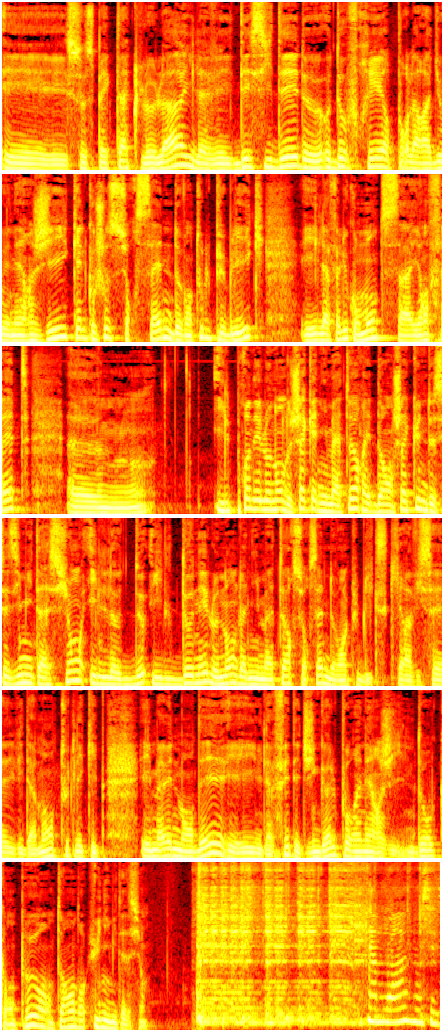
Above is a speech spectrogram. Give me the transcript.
et ce spectacle-là, il avait décidé d'offrir pour la radio Énergie quelque chose sur scène devant tout le public, et il a fallu qu'on monte ça. Et en fait, il prenait le nom de chaque animateur et dans chacune de ses imitations, il, donnait le nom de l'animateur sur scène devant le public, ce qui ravissait évidemment toute l'équipe. Et il m'avait demandé, et il a fait des jingles pour énergie. Donc on peut entendre une imitation. À moi, c'est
